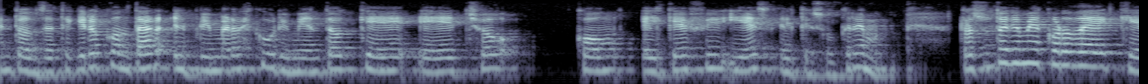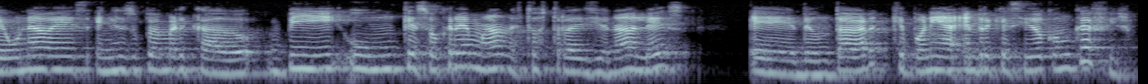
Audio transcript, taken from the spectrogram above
Entonces, te quiero contar el primer descubrimiento que he hecho con el kefir y es el queso crema. Resulta que me acordé que una vez en el supermercado vi un queso crema de estos tradicionales eh, de untar que ponía enriquecido con kéfir.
